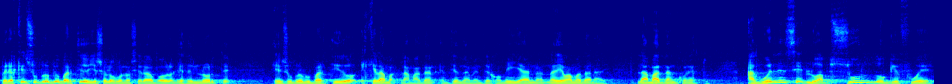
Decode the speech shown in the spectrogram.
Pero es que en su propio partido, y eso lo conocerá Paula, que es del norte, en su propio partido, es que la, matan, entiéndame, entre comillas, nadie va a matar a nadie. La matan con esto. Acuérdense lo absurdo que fue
